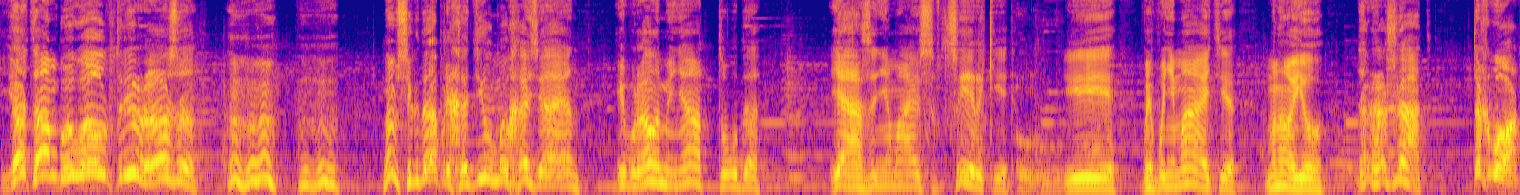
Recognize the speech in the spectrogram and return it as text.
Я там бывал три раза. Ага, ага. Но всегда приходил мой хозяин и брал меня оттуда. Я занимаюсь в цирке, и, вы понимаете, мною дорожат. Так вот,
